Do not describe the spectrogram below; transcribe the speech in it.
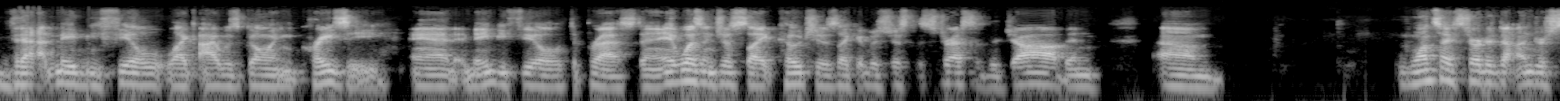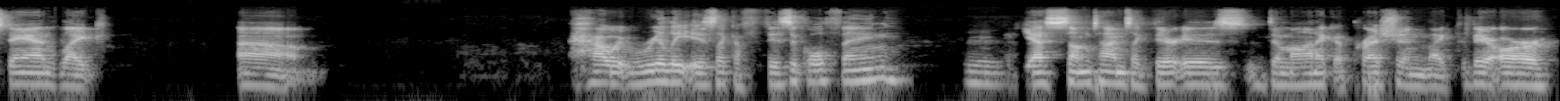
that made me feel like I was going crazy and it made me feel depressed. And it wasn't just like coaches, like it was just the stress of the job. And um, once I started to understand like um, how it really is like a physical thing. Mm. Yes, sometimes like there is demonic oppression, like there are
